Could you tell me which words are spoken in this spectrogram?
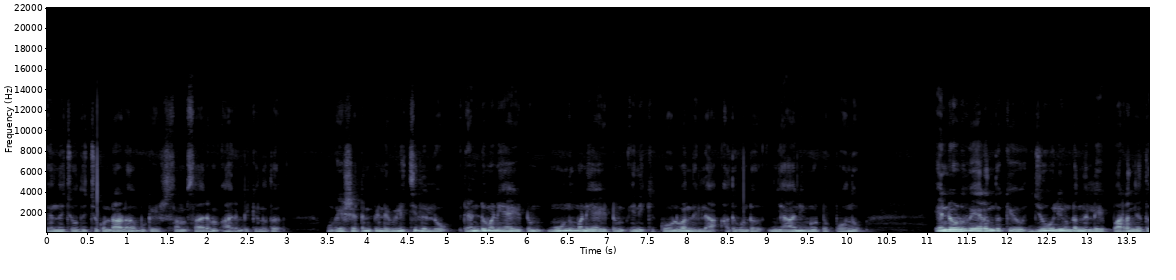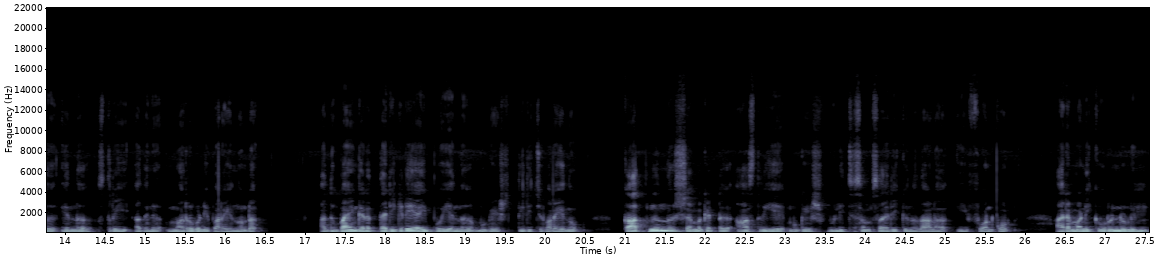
എന്ന് ചോദിച്ചുകൊണ്ടാണ് മുകേഷ് സംസാരം ആരംഭിക്കുന്നത്. മുകേഷ് ഏട്ടൻ പിന്നെ വിളിച്ചില്ലല്ലോ. രണ്ടു മണിയായിട്ടും മൂന്ന് മണിയായിട്ടും എനിക്ക് കോൾ വന്നില്ല. അതുകൊണ്ട് ഞാനിങ്ങോട്ട് പോന്നു. എന്നോട് വേറെന്തൊക്കെയോ ജോലി ഉണ്ടെന്നല്ലേ പറഞ്ഞത് എന്ന് സ്ത്രീ അതിന് മറുപടി പറയുന്നുണ്ട്. അത് ഭയങ്കര തരികിടയായിപ്പോയി എന്ന് മുകേഷ് തിരിച്ചു പറയുന്നു. കാത്തുനിന്ന് ക്ഷമകെട്ട് ആ സ്ത്രീയെ മുകേഷ് വിളിച്ച് സംസാരിക്കുന്നതാണ് ഈ ഫോൺ കോൾ അരമണിക്കൂറിനുള്ളിൽ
